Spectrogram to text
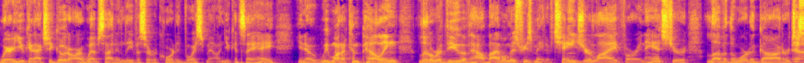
where you can actually go to our website and leave us a recorded voicemail. And you can say, hey, you know, we want a compelling little review of how Bible Mysteries may have changed your life or enhanced your love of the Word of God or just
